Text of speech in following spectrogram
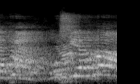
来看，有鲜。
